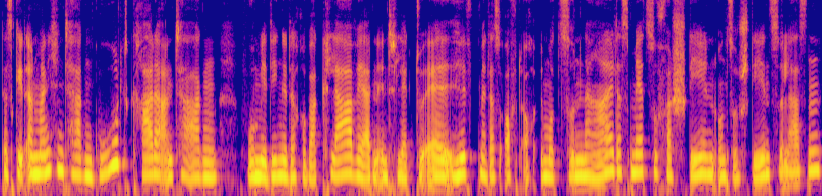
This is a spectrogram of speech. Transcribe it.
Das geht an manchen Tagen gut, gerade an Tagen, wo mir Dinge darüber klar werden. Intellektuell hilft mir das oft auch emotional, das mehr zu verstehen und so stehen zu lassen.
